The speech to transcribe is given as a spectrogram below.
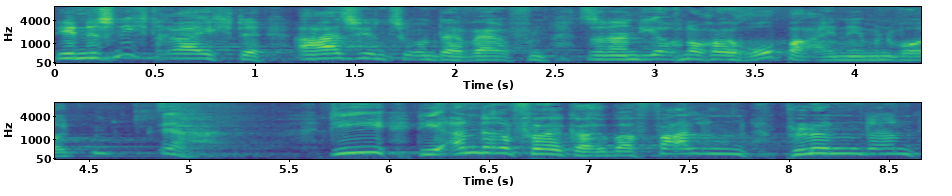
Denen es nicht reichte, Asien zu unterwerfen, sondern die auch noch Europa einnehmen wollten? Ja. Die, die andere Völker überfallen, plündern,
